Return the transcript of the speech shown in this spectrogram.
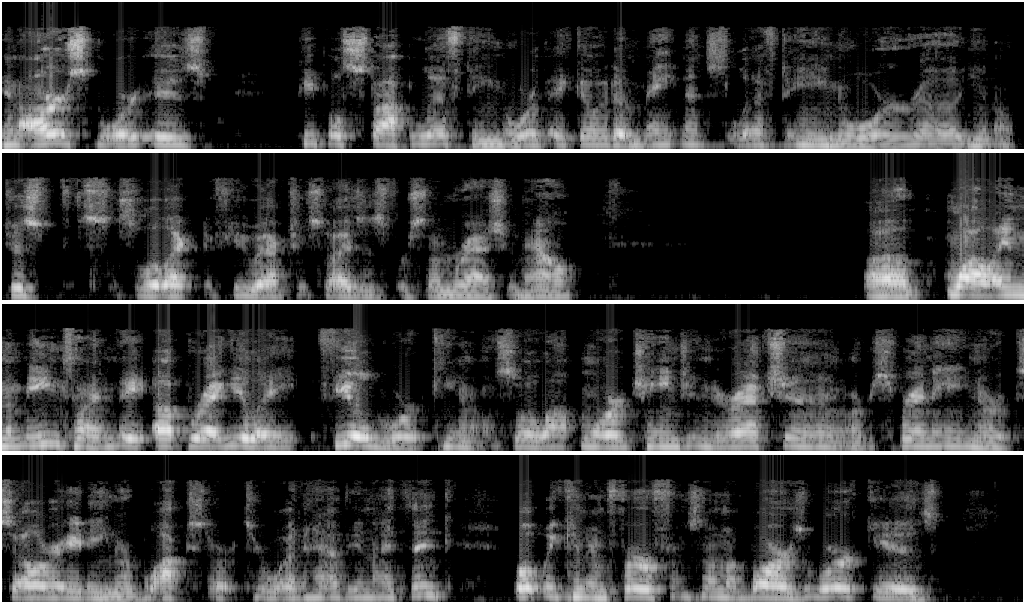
in our sport is people stop lifting or they go to maintenance lifting or uh, you know just select a few exercises for some rationale. Um, while in the meantime they upregulate field work you know so a lot more change in direction or sprinting or accelerating or block starts or what have you. And i think what we can infer from some of Baar's work is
